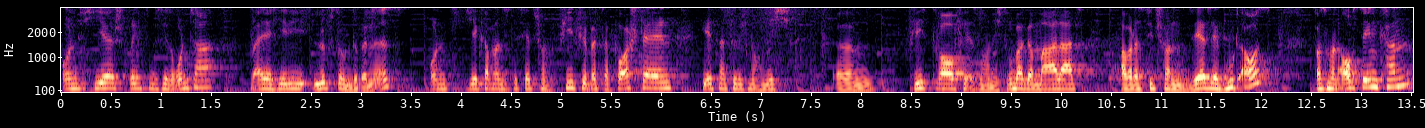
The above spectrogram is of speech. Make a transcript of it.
und hier springt es ein bisschen runter, weil ja hier die Lüftung drin ist. Und hier kann man sich das jetzt schon viel, viel besser vorstellen. Hier ist natürlich noch nicht ähm, Vlies drauf, hier ist noch nicht drüber gemalert, aber das sieht schon sehr, sehr gut aus. Was man auch sehen kann,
